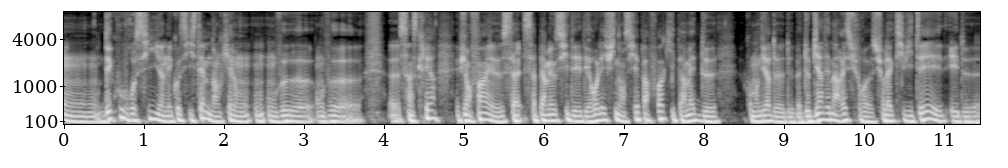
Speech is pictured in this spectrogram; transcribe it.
on découvre aussi un écosystème dans lequel on, veut, on veut euh, s'inscrire. Et puis enfin, euh, ça, ça permet aussi des, des, relais financiers parfois qui permettent de, comment dire, de, de, bien démarrer sur, l'activité et, de,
